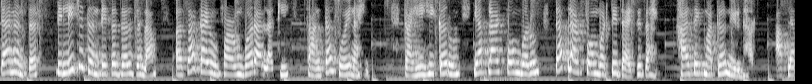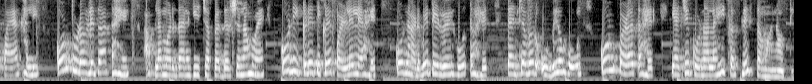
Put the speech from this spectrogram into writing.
त्यानंतर दिल्लीच्या जनतेचा जलजला असा काय उफाळून वर आला की सांगता सोय नाही. काहीही करून या प्लॅटफॉर्मवरून त्या प्लॅटफॉर्मवरती जायचेच आहे. हाच एक मात्र निर्धार. आपल्या पायाखाली कोण तुडवले जात आहे? आपल्या मर्दानगीच्या प्रदर्शनामुळे कोण इकडे तिकडे पडलेले आहेत? कोण आडवे तिडवे होत आहेत? त्यांच्यावर उभे होऊन कोण पळत आहेत? याची कोणालाही कसलीच तमा नव्हती.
